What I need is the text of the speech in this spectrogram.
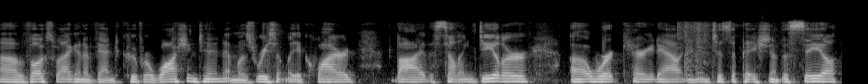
uh, Volkswagen of Vancouver, Washington, and was recently acquired by the selling dealer. Uh, work carried out in anticipation of the sale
